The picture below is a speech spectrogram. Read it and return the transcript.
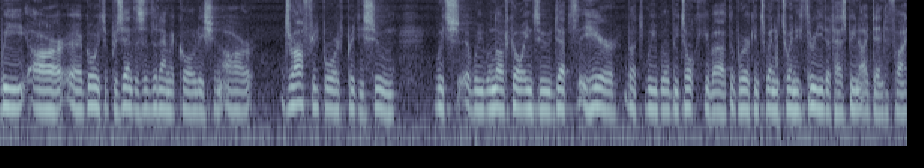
We are uh, going to present as a dynamic coalition our draft report pretty soon which uh, we will not go into depth here, but we will be talking about the work in 2023 that has been identified.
